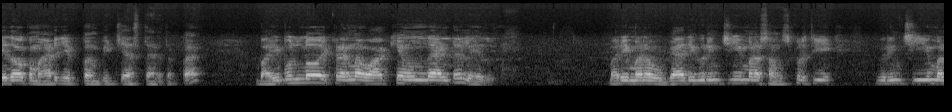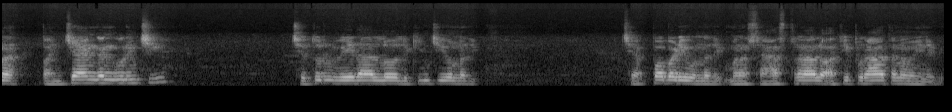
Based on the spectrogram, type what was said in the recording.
ఏదో ఒక మాట చెప్పి పంపించేస్తారు తప్ప బైబిల్లో ఎక్కడన్నా వాక్యం ఉందా అంటే లేదు. మరి మన ఉగాది గురించి మన సంస్కృతి గురించి మన పంచాంగం గురించి చతుర్వేదాల్లో లిఖించి ఉన్నది. చెప్పబడి ఉన్నది. మన శాస్త్రాలు అతి పురాతనమైనవి.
